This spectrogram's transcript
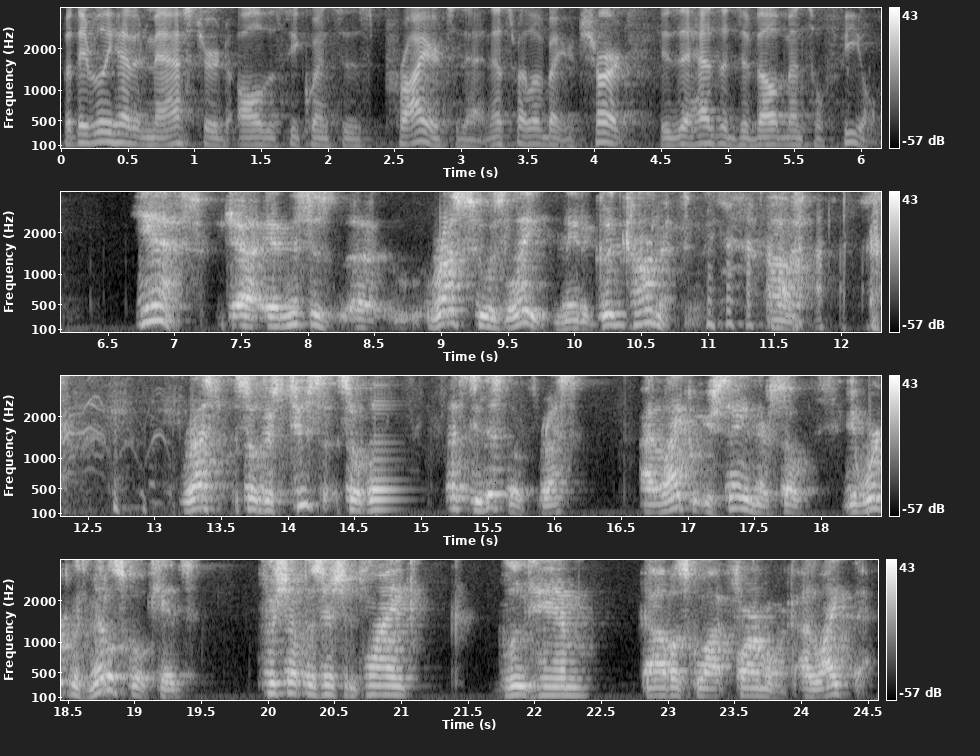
but they really haven't mastered all the sequences prior to that. And that's what I love about your chart is it has a developmental feel. Yes, yeah, and this is uh, Russ, who was late, made a good comment. Uh, Russ, so there's two. So let's do this though, Russ. I like what you're saying there. So you work with middle school kids push up position plank, glute ham, goblet squat, farm work. I like that.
